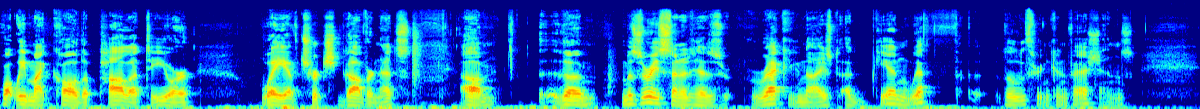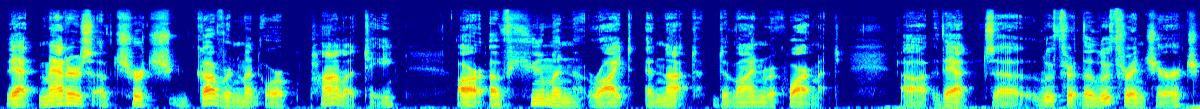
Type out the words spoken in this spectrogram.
what we might call the polity or way of church governance, um, the Missouri Synod has recognized again with the Lutheran confessions that matters of church government or polity are of human right and not divine requirement. Uh, that uh, Luther, the Lutheran Church,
